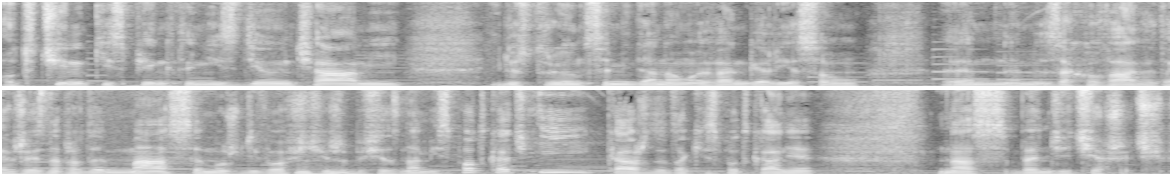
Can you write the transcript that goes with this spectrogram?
odcinki z pięknymi zdjęciami ilustrującymi daną Ewangelię są zachowane. Także jest naprawdę masę możliwości, mhm. żeby się z nami spotkać i każde takie spotkanie nas będzie cieszyć.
